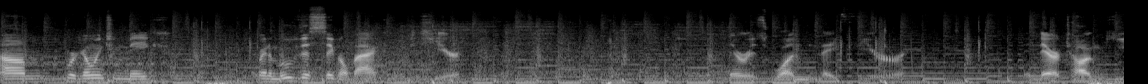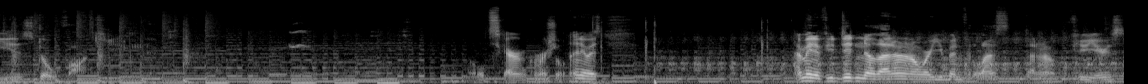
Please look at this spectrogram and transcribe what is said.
Um, we're going to make... We're gonna move this signal back to here. There is one they fear. In their tongue, he is Dovahkiin. Old Skyrim commercial. Anyways. I mean, if you didn't know that, I don't know where you've been for the last, I don't know, few years.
